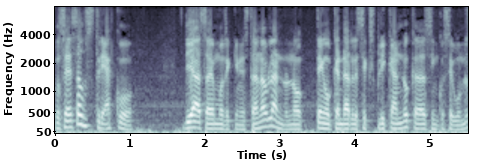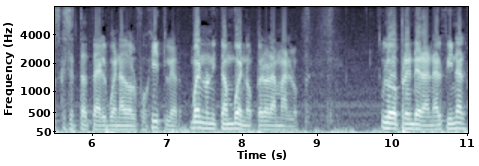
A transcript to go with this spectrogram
O sea, es austriaco. Ya sabemos de quién están hablando, no tengo que andarles explicando cada cinco segundos que se trata del buen Adolfo Hitler. Bueno, ni tan bueno, pero era malo. Lo aprenderán al final.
